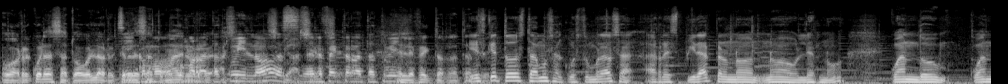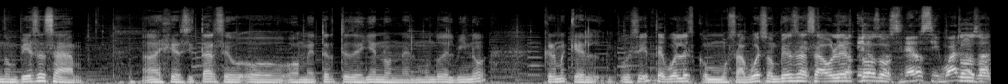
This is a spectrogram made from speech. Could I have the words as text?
o recuerdas a tu abuelo, o Sí, recuerdas como, a tu madre. como Ratatouille, así, ¿no? así, así, el así. efecto Ratatouille. El efecto ratatouille. Y es que todos estamos acostumbrados a, a respirar, pero no, no a oler, ¿no? Cuando, cuando empiezas a, a ejercitarse o, o- o meterte de lleno en el mundo del vino, créeme que, el- pues sí, te vuelves como sabueso, empiezas a oler Y los todo. cocineros igual, Todo, o sea,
